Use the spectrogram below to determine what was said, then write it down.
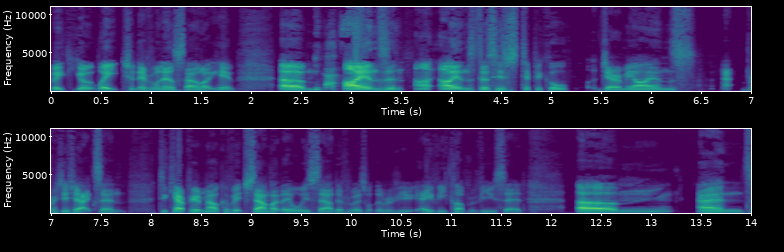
make you go, wait, shouldn't everyone else sound like him? Um, yes. Irons and I- Irons does his typical Jeremy Irons British accent. DiCaprio and Malkovich sound like they always sound. Everywhere is what the review AV Club review said. Um, and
